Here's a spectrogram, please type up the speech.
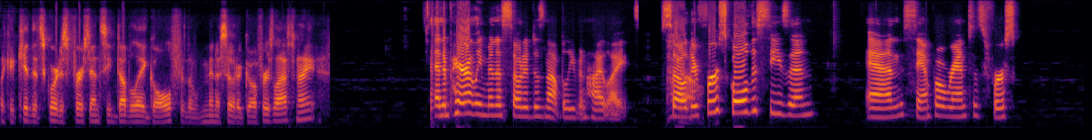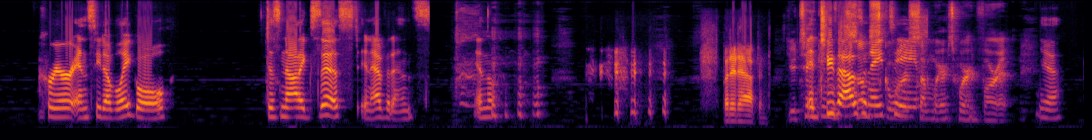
Like a kid that scored his first NCAA goal for the Minnesota Gophers last night. And apparently Minnesota does not believe in highlights. So Oh. their first goal this season and Sampo Ranta's first career NCAA goal does not exist in evidence. In the But it happened. You're taking some 2018 scores somewhere's word for it. yeah.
